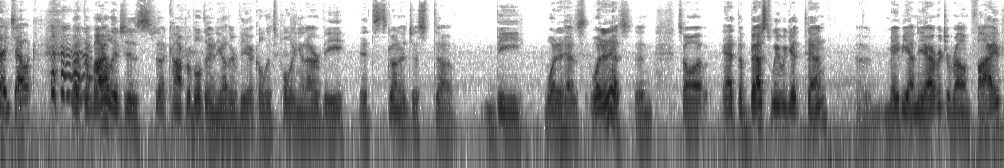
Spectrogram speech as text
A joke. but the mileage is uh, comparable to any other vehicle that's pulling an RV. It's going to just uh, be what it has, what it is. And so, uh, at the best, we would get ten, uh, maybe on the average around five,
